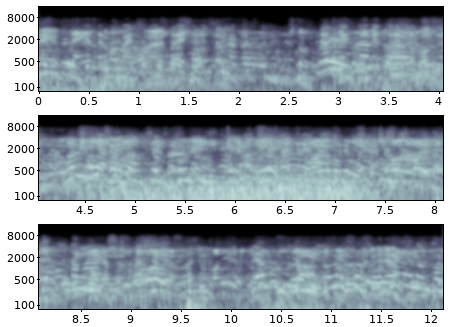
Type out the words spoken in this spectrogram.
я там бачу, третє ліцо на Там вікно відкрите. Я відкрито.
